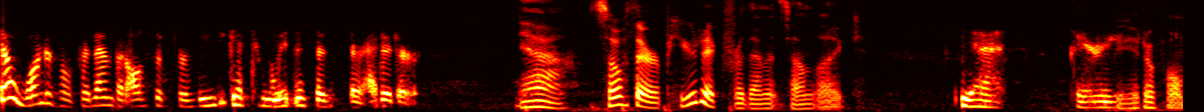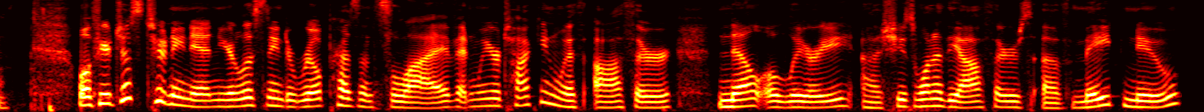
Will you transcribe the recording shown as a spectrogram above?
so wonderful for them, but also for me to get to witness as their editor. Yeah, so therapeutic for them, it sounds like. Yes, very. Beautiful. Well, if you're just tuning in, you're listening to Real Presence Live, and we are talking with author Nell O'Leary. Uh, she's one of the authors of Made New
